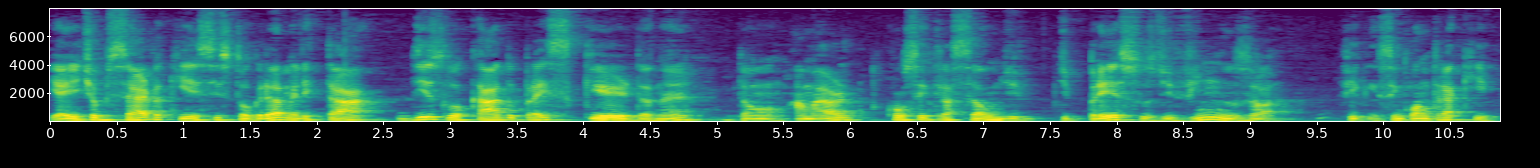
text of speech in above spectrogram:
E aí a gente observa que esse histograma ele está deslocado para a esquerda, né? Então a maior concentração de, de preços de vinhos, ó, fica, se encontra aqui.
